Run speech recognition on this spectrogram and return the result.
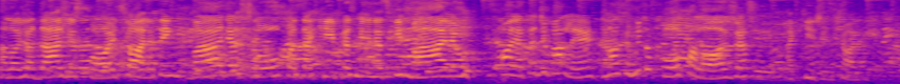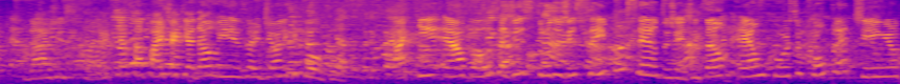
A loja da Age Sports. Olha, tem várias roupas aqui para as meninas que malham. Olha, tá de balé. Nossa, é muito fofa a loja. Aqui, gente, olha. Da Sports. Aqui, essa parte aqui é da Wizard. Olha que fofo. Aqui é a bolsa de estudos de 100%, gente. Então, é um curso completinho.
